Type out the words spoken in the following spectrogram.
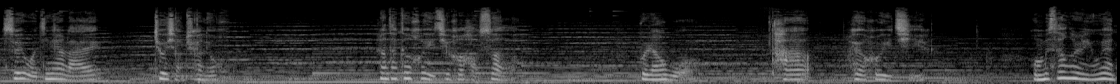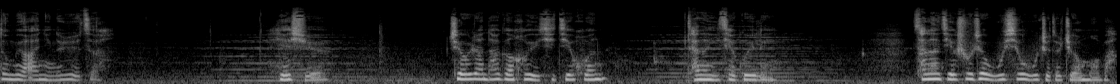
所以我今天来就想劝刘虎，让他跟何雨琪和好算了，不然我、他还有何雨琪，我们三个人永远都没有安宁的日子。也许，只有让他跟何雨琪结婚，才能一切归零，才能结束这无休无止的折磨吧。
